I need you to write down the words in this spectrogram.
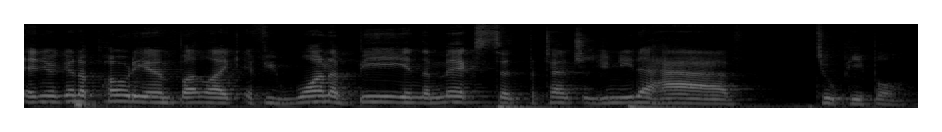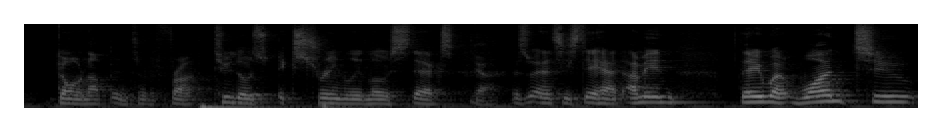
and you're going to podium, but like if you want to be in the mix to potential, you need to have two people going up into the front, to those extremely low sticks. Yeah. That's what NC State had. I mean, they went 1, 2,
